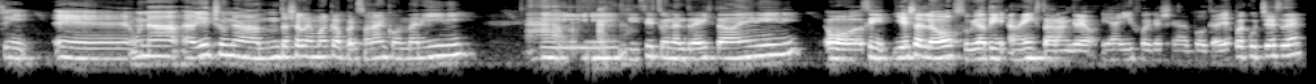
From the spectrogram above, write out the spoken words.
Sí, eh, una, había hecho una, un taller de marca personal con Dani Ini ah, y hiciste una entrevista a Dani Ini o, sí, y ella lo subió a, ti, a Instagram, creo. Y ahí fue que llegué al podcast. Y después escuché ese,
